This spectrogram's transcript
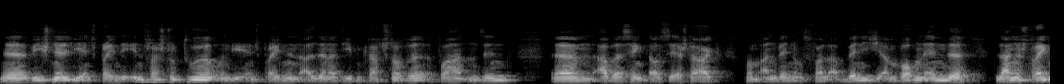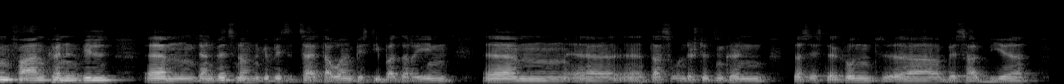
äh, wie schnell die entsprechende Infrastruktur und die entsprechenden alternativen Kraftstoffe vorhanden sind. Ähm, aber es hängt auch sehr stark vom Anwendungsfall ab. Wenn ich am Wochenende lange Strecken fahren können will, ähm, dann wird es noch eine gewisse Zeit dauern, bis die Batterien ähm, äh, das unterstützen können. Das ist der Grund, äh, weshalb wir äh,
